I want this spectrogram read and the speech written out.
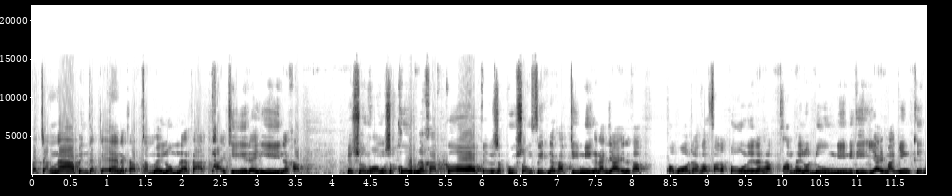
กระจังหน้าเป็นตะแกรงนะครับทำให้ลมและอากาศถ่ายเทได้ดีนะครับ ในส่วนของสกรูปนะครับ ก็เป็นสกรูปทรงฟิตนะครับ ที่มีขนาดใหญ่นะครับ พอๆเท่ากับฝากระโปรงเลยนะครับทำให้รถดูมีมิติใหญ่มากยิ่งขึ้น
